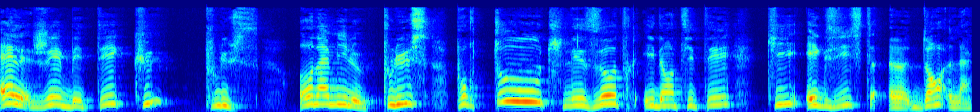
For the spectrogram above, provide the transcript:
LGBTQ+. On a mis le plus pour toutes les autres identités qui existent euh, dans la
